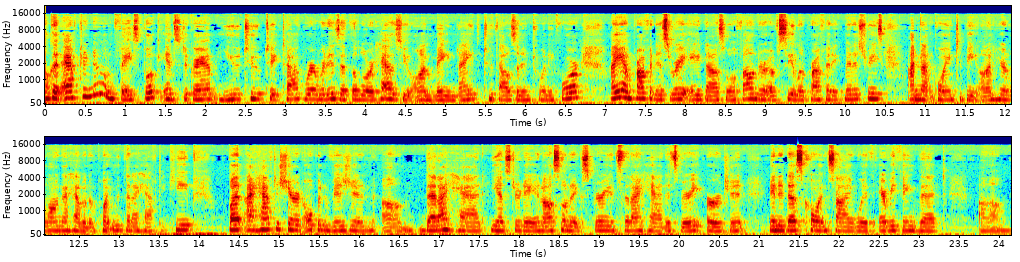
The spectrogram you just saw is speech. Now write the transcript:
Well, good afternoon, Facebook, Instagram, YouTube, TikTok, wherever it is that the Lord has you on May 9th, 2024. I am Prophetess Rhea Doswell, founder of Selah Prophetic Ministries. I'm not going to be on here long. I have an appointment that I have to keep. But I have to share an open vision um, that I had yesterday and also an experience that I had. It's very urgent and it does coincide with everything that um,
